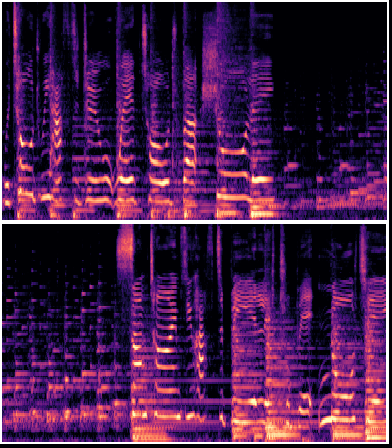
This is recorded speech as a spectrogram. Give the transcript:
We're told we have to do what we're told, but surely Sometimes you have to be a little bit naughty.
